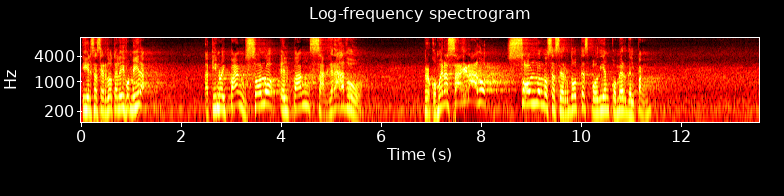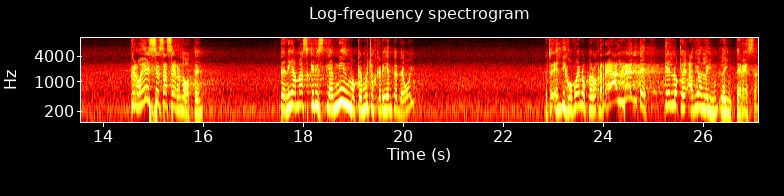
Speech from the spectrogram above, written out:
Y el sacerdote le dijo, mira, aquí no hay pan, solo el pan sagrado. Pero como era sagrado, solo los sacerdotes podían comer del pan. Pero ese sacerdote tenía más cristianismo que muchos creyentes de hoy. Entonces él dijo, bueno, pero realmente, ¿qué es lo que a Dios le, le interesa?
